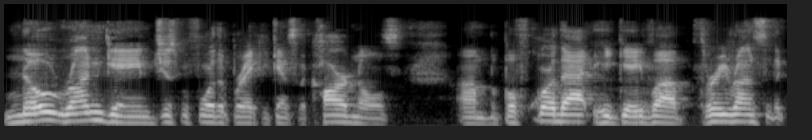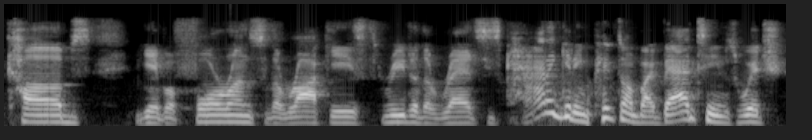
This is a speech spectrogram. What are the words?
no run game just before the break against the Cardinals. Um, but before that, he gave up three runs to the Cubs. He gave up four runs to the Rockies, three to the Reds. He's kind of getting picked on by bad teams, which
